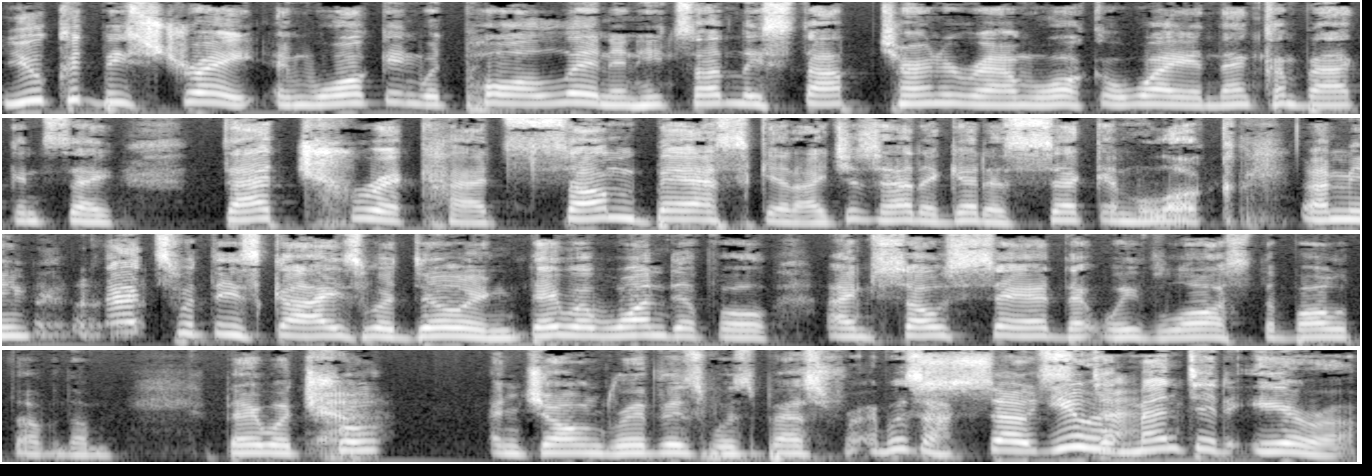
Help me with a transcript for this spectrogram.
You could be straight and walking with Paul Lynde, and he'd suddenly stop, turn around, walk away, and then come back and say, That trick had some basket. I just had to get a second look. I mean, that's what these guys were doing. They were wonderful. I'm so sad that we've lost the both of them. They were true. And Joan Rivers was best friend. It was a So you- demented era.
